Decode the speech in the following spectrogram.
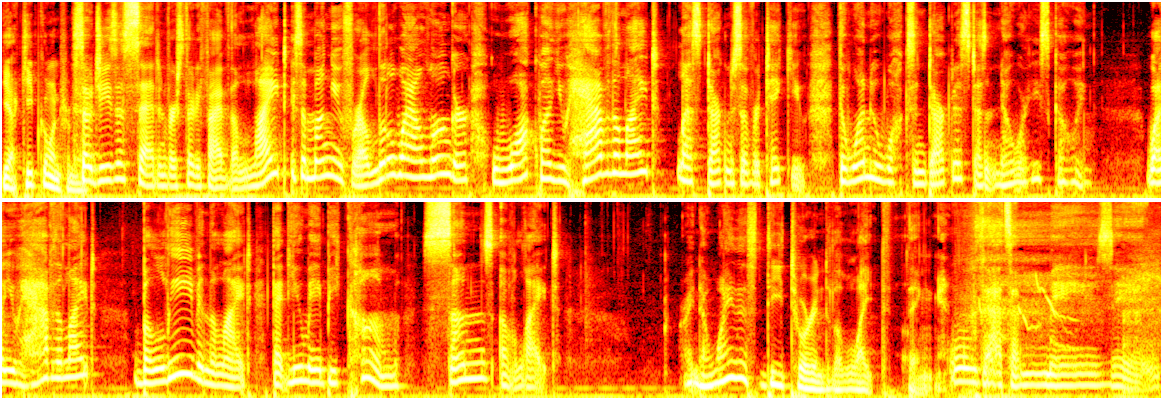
Yeah. Keep going from there. So Jesus said in verse 35, The light is among you for a little while longer. Walk while you have the light, lest darkness overtake you. The one who walks in darkness doesn't know where he's going. While you have the light, believe in the light that you may become sons of light. right now, why this detour into the light thing? Oh, that's amazing.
